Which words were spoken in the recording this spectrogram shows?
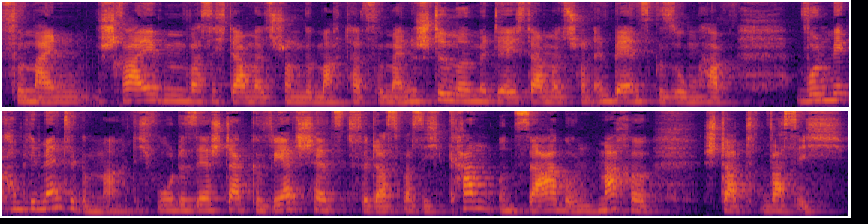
für mein Schreiben, was ich damals schon gemacht habe, für meine Stimme, mit der ich damals schon in Bands gesungen habe, wurden mir Komplimente gemacht. Ich wurde sehr stark gewertschätzt für das, was ich kann und sage und mache, statt was ich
